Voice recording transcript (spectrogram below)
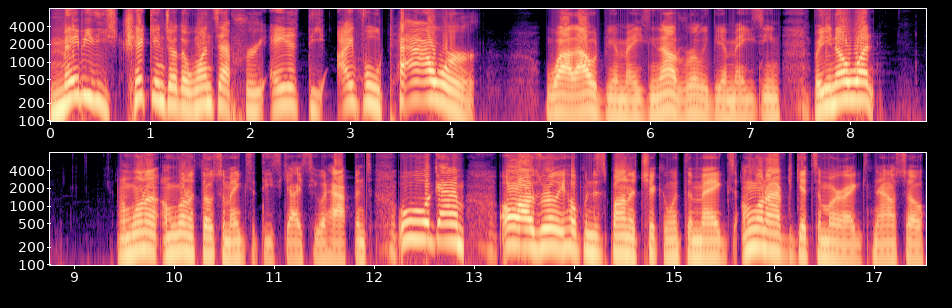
Maybe these chickens are the ones that created the Eiffel Tower. Wow, that would be amazing. That would really be amazing. But you know what? I'm gonna I'm gonna throw some eggs at these guys, see what happens. Oh, look at him! Oh, I was really hoping to spawn a chicken with them eggs. I'm gonna have to get some more eggs now. So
